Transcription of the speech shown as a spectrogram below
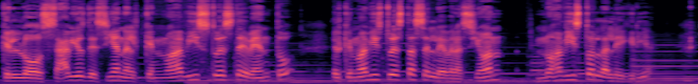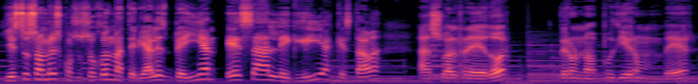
que los sabios decían, el que no ha visto este evento, el que no ha visto esta celebración, no ha visto la alegría. Y estos hombres con sus ojos materiales veían esa alegría que estaba a su alrededor, pero no pudieron ver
